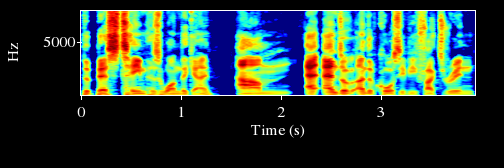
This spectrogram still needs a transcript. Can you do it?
the best team has won the game. Um, and, and, of, and of course, if you factor in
